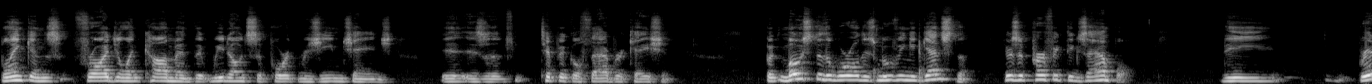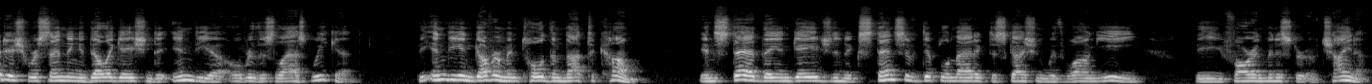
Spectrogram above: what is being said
Blinken's fraudulent comment that we don't support regime change is, a typical fabrication. But most of the world is moving against them. Here's a perfect example. The British were sending a delegation to India over this last weekend. The Indian government told them not to come Instead, they engaged in extensive diplomatic discussion with Wang Yi, the foreign minister of China.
